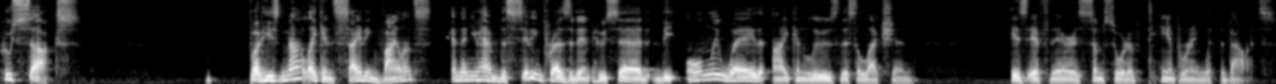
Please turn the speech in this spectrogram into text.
who sucks, but he's not like inciting violence. And then you have the sitting president who said, the only way that I can lose this election is if there is some sort of tampering with the ballots.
